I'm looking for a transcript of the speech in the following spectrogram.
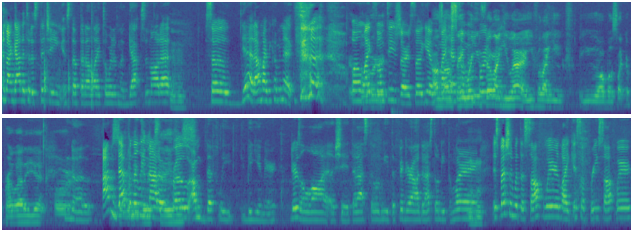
and I got into the stitching and stuff that I like, to where there's no gaps and all that. Mhm. So yeah, that might be coming next on like some t-shirts. So yeah, we I we was might gonna have say some where you feel like you are. You feel like you you almost like a pro at it yet, or No, I'm Still in the definitely beginning not a pro. I'm definitely a beginner. There's a lot of shit that I still need to figure out, that I still need to learn, Mhm. especially with the software. Like it's a free software,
